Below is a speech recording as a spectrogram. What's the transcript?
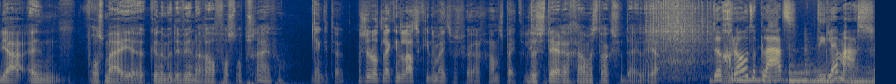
Ja, en volgens mij kunnen we de winnaar alvast opschrijven. Denk het ook. Maar zullen we dat lekker in de laatste kilometers gaan speculeren? De sterren gaan we straks verdelen, ja. De grote plaat Dilemma's.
